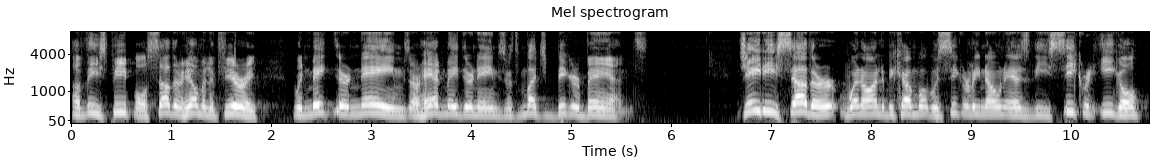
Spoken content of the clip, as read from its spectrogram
of these people, Souther, Hillman, and Furay, would make their names or had made their names with much bigger bands. J.D. Souther went on to become what was secretly known as the Secret Eagle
